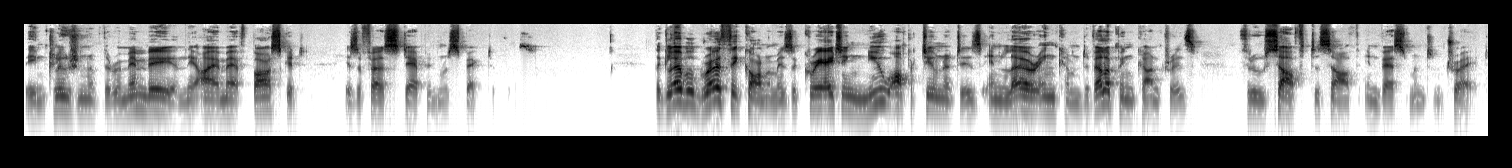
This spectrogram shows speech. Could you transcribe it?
The inclusion of the renminbi in the IMF basket is a first step in respect of this. The global growth economies are creating new opportunities in lower income developing countries through south to south investment and trade.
